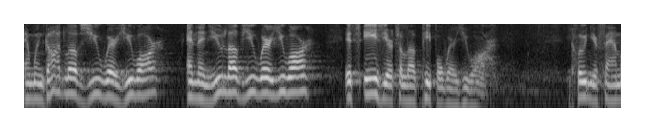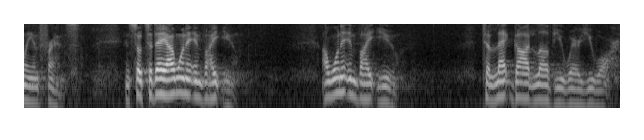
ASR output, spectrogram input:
And when God loves you where you are, and then you love you where you are, it's easier to love people where you are including your family and friends. And so today I want to invite you. I want to invite you to let God love you where you are.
